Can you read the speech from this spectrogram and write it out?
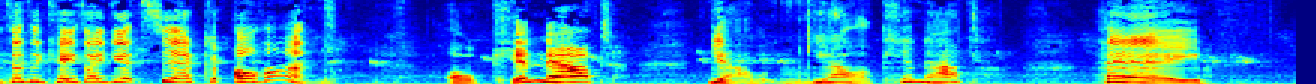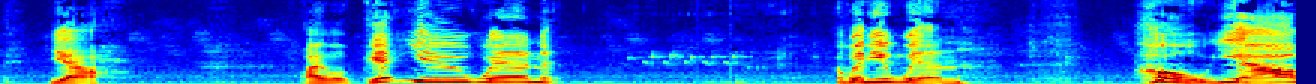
just in case I get sick or hunt. Oh, kidnapped. Yeah, yeah, well, kidnapped. Hey, yeah. I will get you when, when you win. Oh, yeah,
